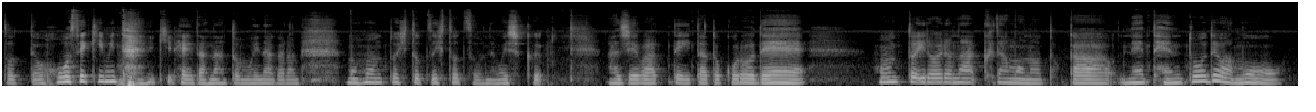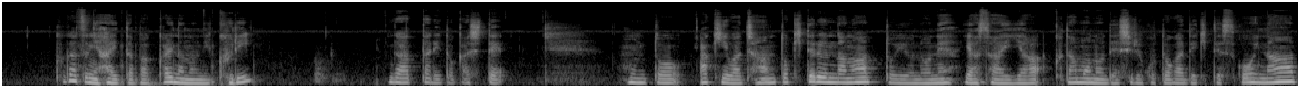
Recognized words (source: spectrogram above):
トって宝石みたいに綺麗だなと思いながらもうほんと一つ一つをね美味しく味わっていたところでほんといろいろな果物とかね店頭ではもう9月に入ったばっかりなのに栗があったりとかして本当秋はちゃんと来てるんだなというのをね野菜や果物で知ることができてすごいな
